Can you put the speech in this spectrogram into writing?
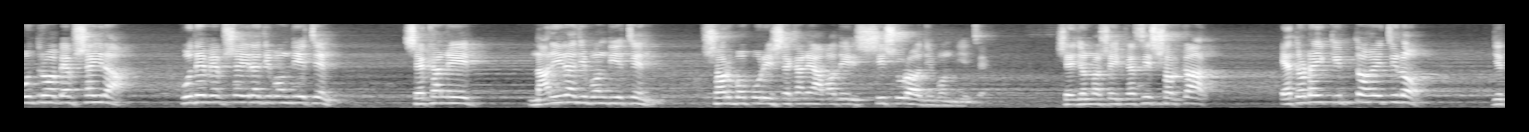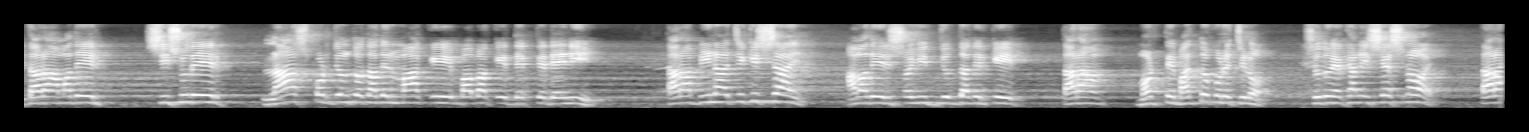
ক্ষুদ্র ব্যবসায়ীরা। ক্ষুদে ব্যবসায়ীরা জীবন দিয়েছেন, সেখানে নারীরা জীবন দিয়েছেন, সর্বোপরি সেখানে আমাদের শিশুরাও জীবন দিয়েছেন সেই জন্য সেই ফ্যাসিস সরকার এতটাই ক্ষিপ্ত হয়েছিল যে তারা আমাদের শিশুদের লাশ পর্যন্ত তাদের মাকে, বাবাকে দেখতে দেয়নি। তারা বিনা চিকিৎসায় আমাদের শহীদ যোদ্ধাদেরকে তারা মরতে বাধ্য করেছিল। শুধু এখানেই শেষ নয়, তারা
